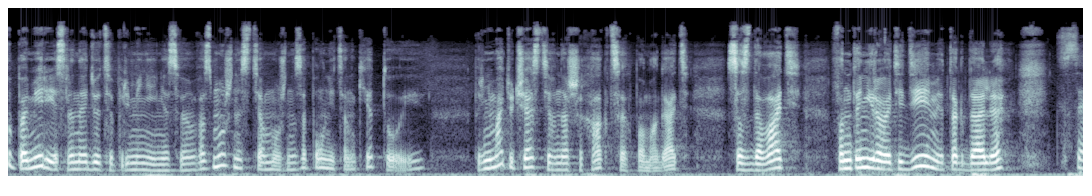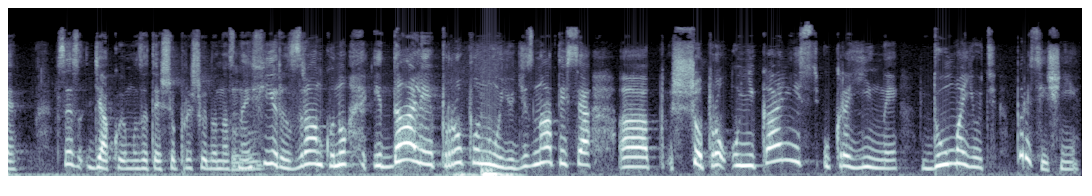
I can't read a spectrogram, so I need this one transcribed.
ну, по мере, если найдете применение своим возможностям, можно заполнить анкету и принимать участие в наших акциях, помогать, создавать, фонтанировать идеями и так далее. Все. Все дякуємо за те, що прийшли до нас на ефір зранку. Ну і далі пропоную дізнатися, що про унікальність України думають пересічні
